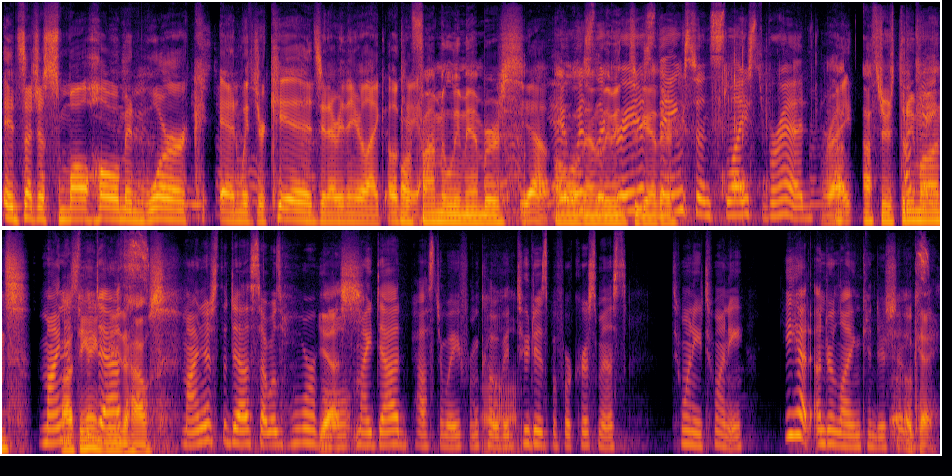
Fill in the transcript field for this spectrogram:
in such a small home and work and with your kids and everything. You're like, okay, Or okay, family members. Yeah. It All of was them the living greatest together. thing since sliced bread. right? After three Okay, months, Minus I think the I can deaths, need a house. Minus the deaths, that was horrible. Yes. My dad passed away from COVID two days before Christmas, 2020. He had underlying conditions. Okay,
